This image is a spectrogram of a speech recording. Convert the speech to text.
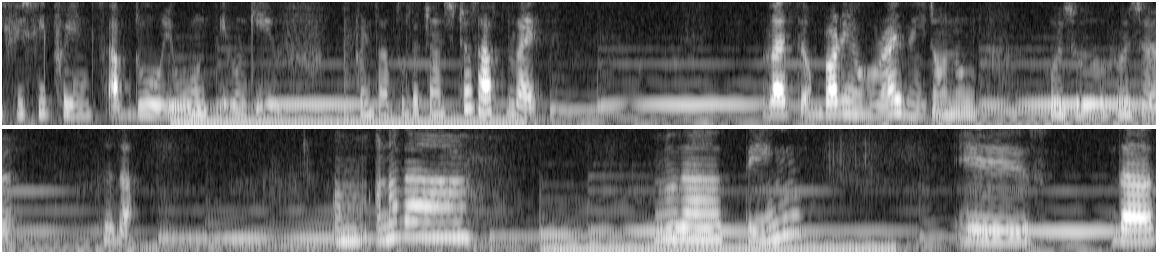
if you see Prince Abdul, you won't even give Prince Abdul the chance. You just have to like let broaden your horizon. You don't know who's who, who's uh, that. Um, another another thing is that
